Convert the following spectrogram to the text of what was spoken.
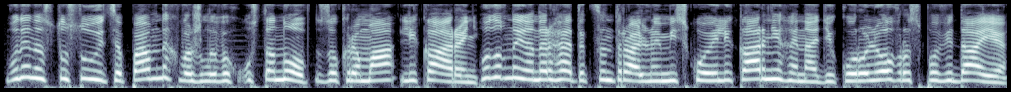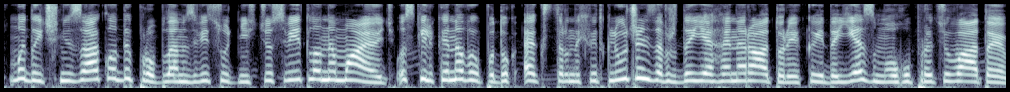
Вони не стосуються певних важливих установ, зокрема лікарень. Головний енергетик центральної міської лікарні Геннадій Корольов розповідає, медичні заклади проблем з відсутністю світла не мають, оскільки на випадок екстрених відключень завжди є генератор, який дає змогу працювати.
